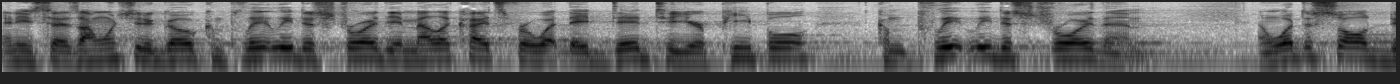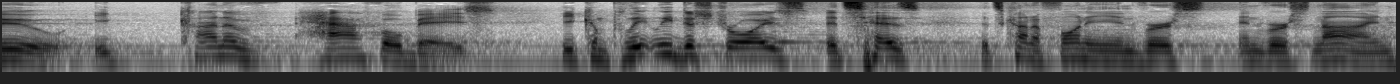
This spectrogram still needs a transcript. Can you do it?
and he says, I want you to go completely destroy the Amalekites for what they did to your people, completely destroy them. And what does Saul do? He kind of half obeys. He completely destroys, it says, it's kind of funny in verse, in verse 9,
